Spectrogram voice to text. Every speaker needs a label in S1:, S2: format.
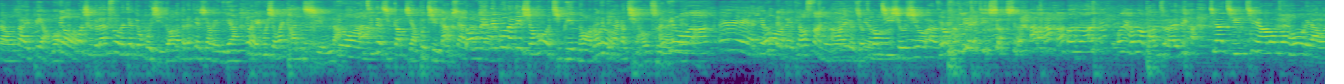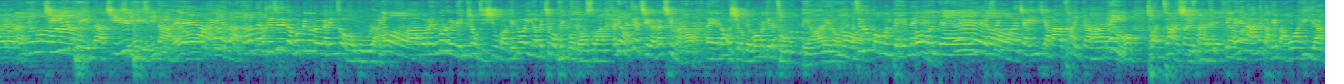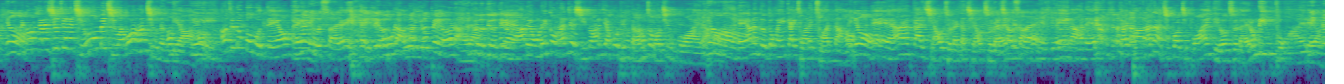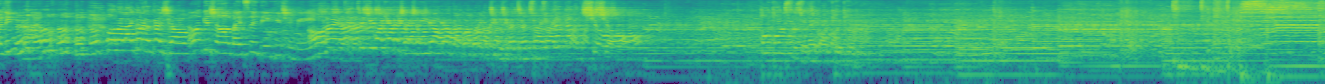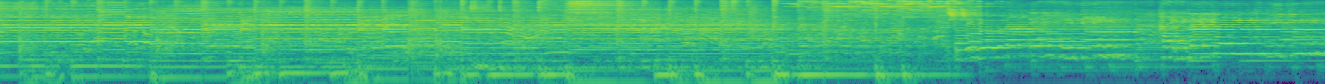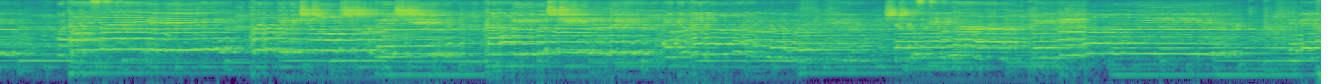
S1: 老代表吼，我想着咱做咱这中辈时代，甲咱这少年兄，大家非常爱看成啦，啊，真正是感谢不尽啦。当然你不但你上好的一面吼，拢一定爱甲敲出来。
S2: 对啊，哎，拢特别挑选的。
S1: 哎呦，像这种鸡烧烧啊，这种
S2: 鸡羞羞，
S1: 我说，我是讲到盘出来，这这真正拢总好料的啦，极品啦，极品啦，哎啦哎啦，咱姐姐你讲我咪搁来甲恁做服务啦，啊，当然你搁来甲欣赏一首歌，今日我因为节目品过大山，你这唱啊较深嘛吼，哎，拢有想着讲要记咧唱两条安尼哦，这拢无问题呢，
S2: 无问题，
S1: 所以讲咱食鱼食肉菜咖咧吼，穿插式安尼，哎，那安尼大家嘛欢喜啊，你讲今日小姐咧唱，我要唱啊，我肯唱两条，啊，这拢无问题哦，
S2: 哎，
S1: 有啦有啦有备而来啦，
S2: 对对 对，
S1: 啊，像你讲咱这时段，咱这好朋友，大家拢做好唱歌的啦，吼，哎，啊，咱都当然该传咧传啦，吼，哎，啊，该敲出来该敲出来，
S2: 敲出来，
S1: 哎啦，安尼，该盘啊，咱一盘一盘出来，拢拎盘的
S2: 了，拎 拎盘
S1: 好，来来，过来个介绍，
S2: 我介绍来自第一曲名，
S1: 好，来来，介绍赶快过来来，精彩感秀，通通是谁在关注想起流浪的你泪泪滴我太在意你快乐的笑声是我的心底太多的幸运你的人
